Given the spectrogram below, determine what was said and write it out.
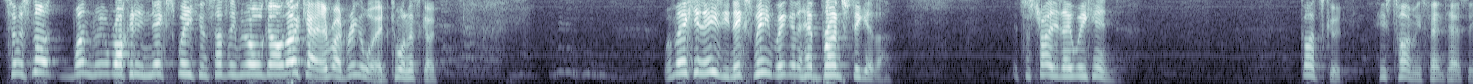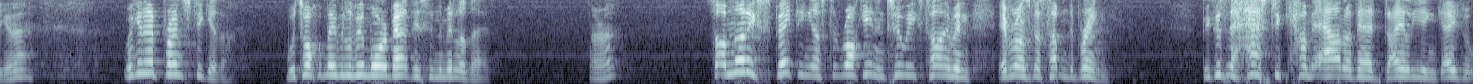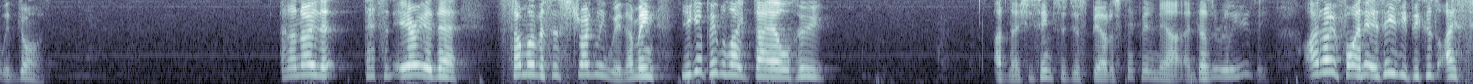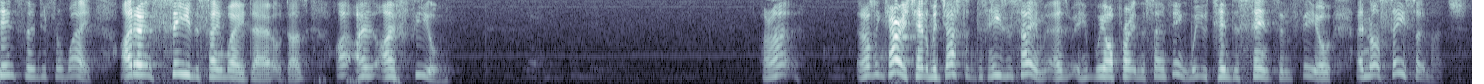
So it's not one we're rocketing next week and suddenly we're all going, okay, everyone, bring a word. Come on, let's go. We're making it easy. Next week we're going to have brunch together. It's Australia Day weekend. God's good. His timing's fantastic, you know? We're going to have brunch together. We'll talk maybe a little bit more about this in the middle of that. All right? So I'm not expecting us to rock in in two weeks' time and everyone's got something to bring. Because it has to come out of our daily engagement with God. And I know that that's an area that some of us are struggling with. I mean, you get people like Dale who, I don't know, she seems to just be able to step in and out and does it really easy. I don't find it as easy because I sense in a different way. I don't see the same way Dale does. I, I, I feel. All right? And I was encouraged chatting with Justin because he's the same as we operate in the same thing. We tend to sense and feel and not see so much.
